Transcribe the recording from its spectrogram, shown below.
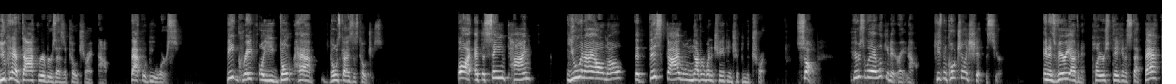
You can have Doc Rivers as a coach right now. That would be worse. Be grateful you don't have those guys as coaches. But at the same time, you and I all know that this guy will never win a championship in Detroit. So here's the way I look at it right now. He's been coaching like shit this year. And it's very evident. Players have taken a step back.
